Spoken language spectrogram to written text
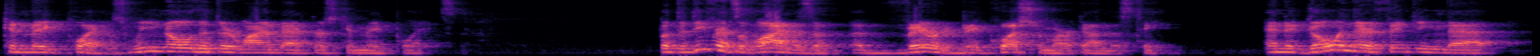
can make plays. We know that their linebackers can make plays. But the defensive line is a, a very big question mark on this team. And to go in there thinking that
